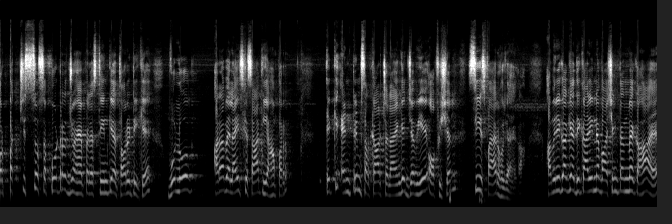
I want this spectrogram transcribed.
और 2500 सपोर्टर जो हैं फ़लस्तीन के अथॉरिटी के, वो लोग अरब एलाइज के साथ यहाँ पर एक एंट्रिम सरकार चलाएँगे जब ये ऑफिशियल सीज़ फायर हो जाएगा। अमेरिका के अधिकारी ने वाशिंगटन में कहा है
